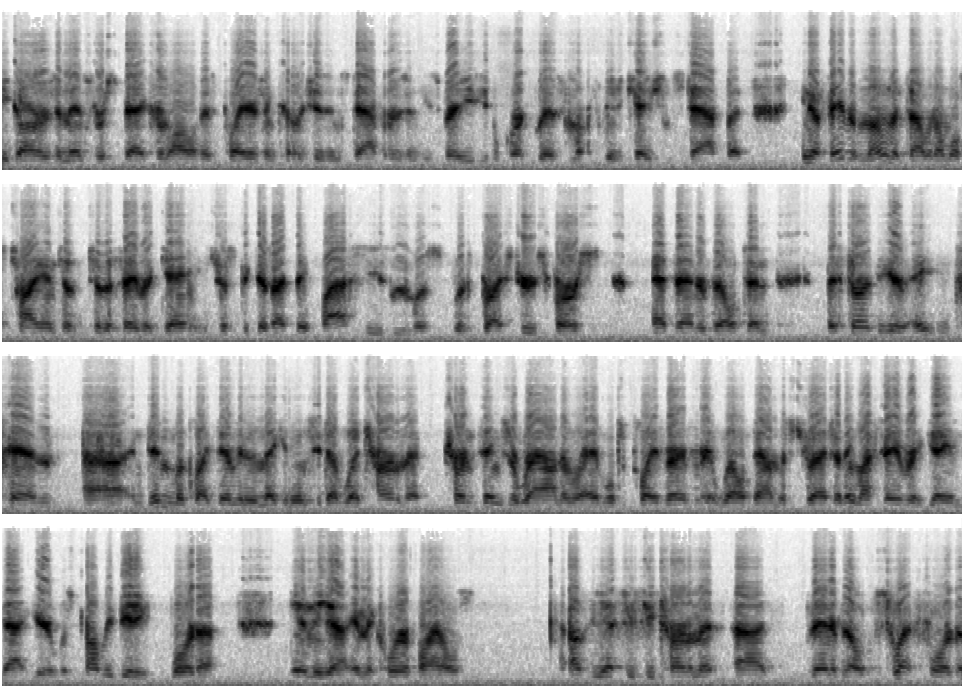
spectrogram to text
he garners immense respect from all of his players and coaches and staffers, and he's very easy to work with from our communication staff. But you know, favorite moments I would almost tie into to the favorite games, just because I think last season was was Bryce Drew's first at Vanderbilt, and they started the year eight and ten, uh, and didn't look like they were going to make an NCAA tournament. Turned things around and were able to play very very well down the stretch. I think my favorite game that year was probably beating Florida in the uh, in the quarterfinals of the SEC tournament. Uh, Vanderbilt swept Florida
